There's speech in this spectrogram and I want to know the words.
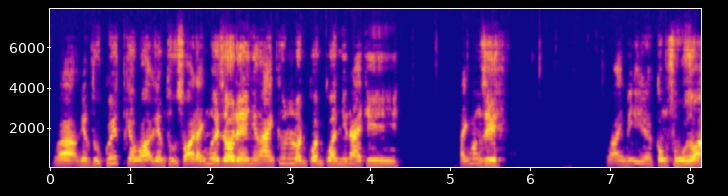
Và game thủ quýt kêu gọi game thủ sói đánh 10 giờ đi nhưng anh cứ luẩn quẩn quân như này thì đánh bằng gì? Và anh bị ờ, công phù rồi.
